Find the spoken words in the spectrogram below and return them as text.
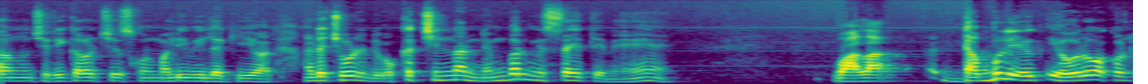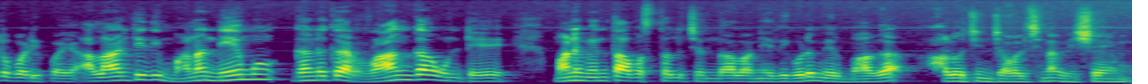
దాని నుంచి రీకలెక్ట్ చేసుకొని మళ్ళీ వీళ్ళకి ఇవ్వాలి. అంటే చూడండి ఒక చిన్న నెంబర్ మిస్ అయితేనే వాళ్ళ డబ్బులు ఎవరో అకౌంట్లో పడిపోయాయి. అలాంటిది మన నేము కనుక రాంగ్గా ఉంటే మనం ఎంత అవస్థలు చెందాలో అనేది కూడా మీరు బాగా ఆలోచించవలసిన విషయం.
